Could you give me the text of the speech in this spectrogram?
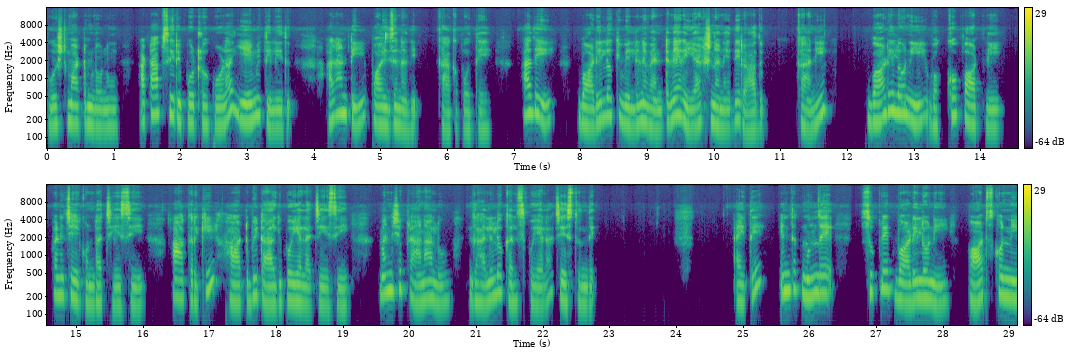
పోస్ట్ మార్టంలోనూ అటాప్సీ రిపోర్ట్లో కూడా ఏమీ తెలియదు అలాంటి పాయిజన్ అది. కాకపోతే అది బాడీలోకి వెళ్ళిన వెంటనే రియాక్షన్ అనేది రాదు. కానీ బాడీలోని ఒక్కో పార్ట్ని పనిచేయకుండా చేసి ఆఖరికి హార్ట్ బీట్ ఆగిపోయేలా చేసి మనిషి ప్రాణాలు గాలిలో కలిసిపోయేలా చేస్తుంది. అయితే ఇంతకు ముందే సుప్రీత్ బాడీలోని పార్ట్స్ కొన్ని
